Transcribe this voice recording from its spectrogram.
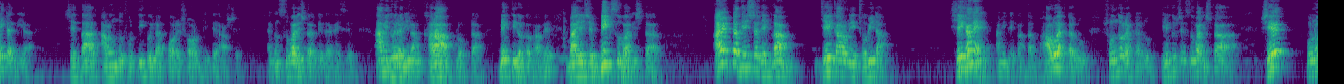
এইটা দিয়া সে তার আনন্দ ফুর্তি কইরা পরে শর্ট দিতে আসে। একজন সুপারস্টারকে দেখাইছে আমি ধরে নিলাম খারাপ লোকটা, ব্যক্তিগতভাবে। বাইরে সে বিগ সুপারস্টার আরেকটা দৃশ্য দেখলাম। যে কারণে ছবিটা, সেখানে আমি দেখলাম তার ভালো একটা রূপ, সুন্দর একটা রূপ। যেহেতু সে সুপারস্টার, সে কোনো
